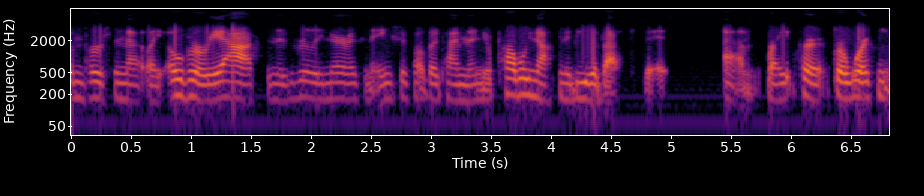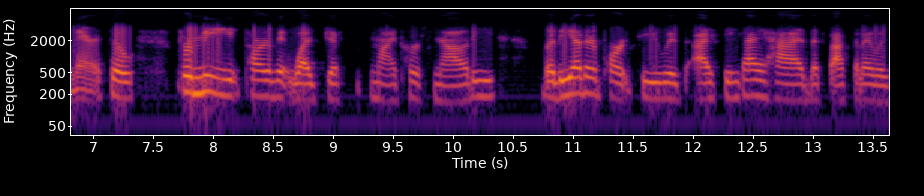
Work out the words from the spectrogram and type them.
some person that like overreacts and is really nervous and anxious all the time, then you're probably not going to be the best fit, um, right, for, for working there. So for me, part of it was just my personality. But the other part too is I think I had the fact that I was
